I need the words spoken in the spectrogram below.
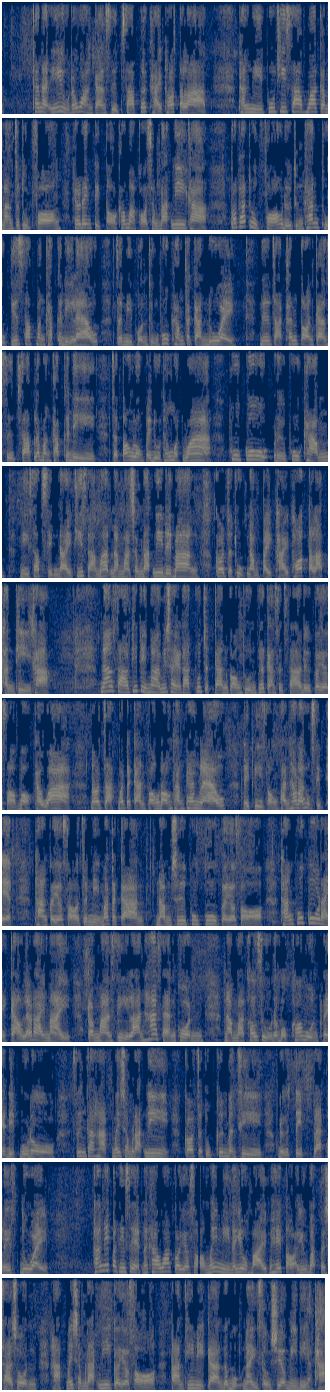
ขณะนี้อยู่ระหว่างการสืบทรัพย์เพื่อขายทอดตลาด ทั้งนี้ผู้ที่ทราบว่ากำลังจะถูกฟ้อง ให้เร่งติดต่อเข้ามาขอชำระหนี้ค่ะ เพราะถ้าถูกฟ้องหรือถึงขั้นถูกยึดทรัพย์บังคับคดีแล้ว จะมีผลถึงผู้ค้ำประกันด้วย เนื่องจากขั้นตอนการสืบทรัพย์และบังคับคดี จะต้องลงไปดูทั้งหมดว่า ผู้กู้หรือผู้ค้ำมีทรัพย์สินใดที่สามารถนำมาชำระหนี้ได้บ้าง ก็จะถูกนำไปขายทอดตลาดทันทีค่ะ นางสาวทิติมาวิชัยรัตน์ผู้จัดการกองทุนเพื่อการศึกษาหรือกยศบอกค่ะว่า นอกจากมาตรการฟ้องร้องทางแพ่งแล้ว ในปี 2561 ทางกยศจะมีมาตรการนำชื่อผู้กู้กยศทั้งผู้กู้รายเก่าและรายใหม่ ประมาณ4ล้าน5แสนคนนำมาเข้าสู่ระบบข้อมูลเครดิตบูโร ซึ่งถ้าหากไม่ชำระหนี้ก็จะถูกขึ้นบัญชี หรือติดแบล็คลิสต์ด้วย ทั้งนี้ปฏิเสธนะคะว่ากยศไม่มีนโยบายไม่ให้ต่ออายุบัตรประชาชน หากไม่ชำระหนี้กยศตามที่มีการระบุในโซเชียลมีเดียค่ะ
